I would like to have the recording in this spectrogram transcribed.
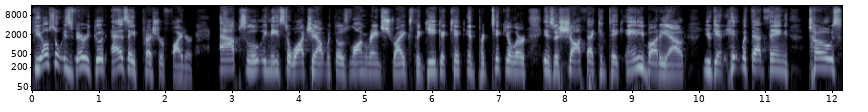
he also is very good as a pressure fighter. Absolutely needs to watch out with those long range strikes. The Giga kick in particular is a shot that can take anybody out. You get hit with that thing, toes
